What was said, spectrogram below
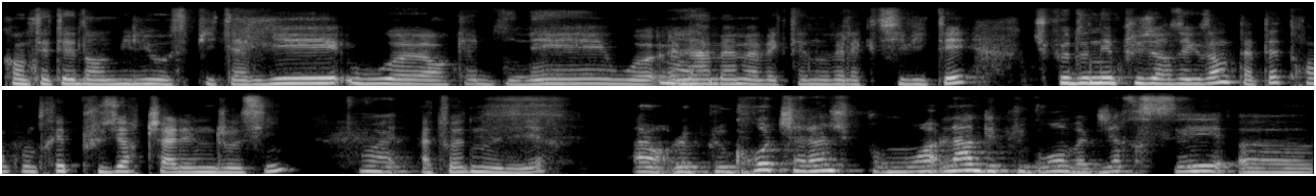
quand tu étais dans le milieu hospitalier ou euh, en cabinet ou euh, là même avec ta nouvelle activité. Tu peux donner plusieurs exemples. Tu as peut-être rencontré plusieurs challenges aussi. Ouais. À toi de nous dire. Alors, le plus gros challenge pour moi, l'un des plus gros, on va dire, c'est euh,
